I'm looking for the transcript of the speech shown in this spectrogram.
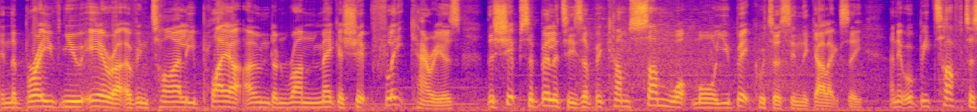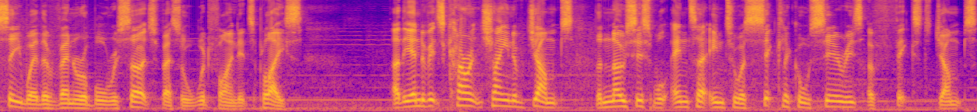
in the brave new era of entirely player owned and run megaship fleet carriers the ship's abilities have become somewhat more ubiquitous in the galaxy and it would be tough to see where the venerable research vessel would find its place. At the end of its current chain of jumps the Gnosis will enter into a cyclical series of fixed jumps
